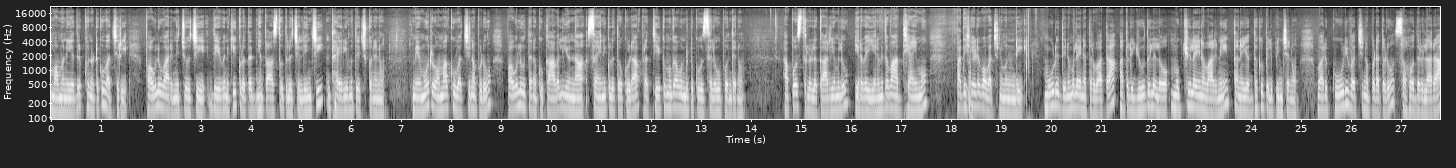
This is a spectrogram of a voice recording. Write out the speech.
మమ్మను ఎదుర్కొనుటకు వచ్చిరి. పౌలు వారిని చూచి దేవునికి కృతజ్ఞతాస్థుతులు చెల్లించి ధైర్యము తెచ్చుకొనెను. మేము రోమాకు వచ్చినప్పుడు పౌలు తనకు కావలియున్న సైనికులతో కూడా ప్రత్యేకముగా ఉండుటకు సెలవు పొందెను. అపోస్తుల కార్యములు ఇరవై ఎనిమిదవ అధ్యాయము పదిహేడవ వచనము నుండి. మూడు దినములైన తరువాత అతడు యూదులలో ముఖ్యులైన వారిని తన యొద్దకు పిలిపించెను. వారు కూడి వచ్చినప్పుడు అతడు సహోదరులారా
